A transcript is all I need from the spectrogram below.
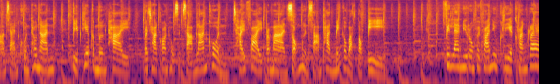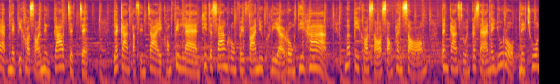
3แสนคนเท่านั้น เปรียบเทียบกับเมืองไทย ประชากร 63 ล้านคนใช้ไฟประมาณ 23,000 เมกะวัตต์ต่อปี ฟินแลนด์มีโรงไฟฟ้านิวเคลียร์ครั้งแรกในปีคศ 1977 และการตัดสินใจของฟินแลนด์ที่จะสร้างโรงไฟฟ้านิวเคลียร์โรงที่ 5 เมื่อปีคศ 2002 เป็นการสวนกระแสในยุโรปในช่วง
